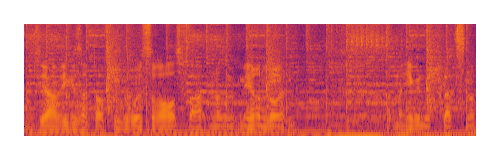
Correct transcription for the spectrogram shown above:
Und ja, wie gesagt, auch für größere Ausfahrten, also mit mehreren Leuten, hat man hier genug Platz. Ne?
